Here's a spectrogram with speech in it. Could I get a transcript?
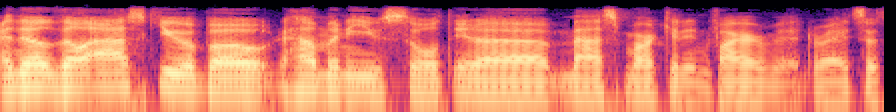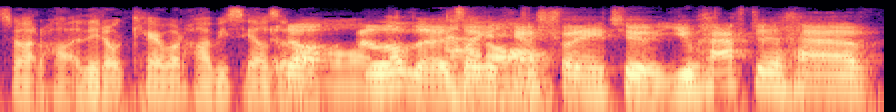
And they'll they'll ask you about how many you sold in a mass market environment, right? So it's not ho- they don't care about hobby sales at No, all. I love that. It's like a cash catch twenty two. You have to have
